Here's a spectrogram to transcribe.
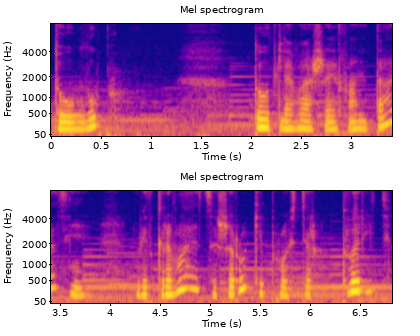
тулуб. Тут для вашої фантазії відкривається широкий простір. Творіть.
